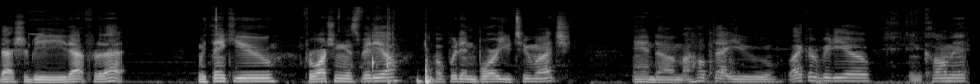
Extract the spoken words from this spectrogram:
that should be that for that. We thank you for watching this video. Hope we didn't bore you too much. And um, I hope that you like our video and comment.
